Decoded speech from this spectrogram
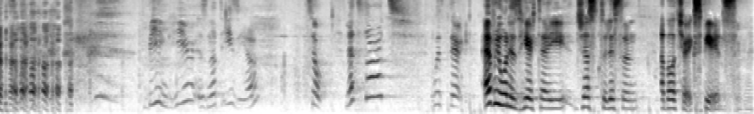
Being here is not easy, huh? So let's start with Terry. Everyone is here, Terry, just to listen about your experience. Mm-hmm.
